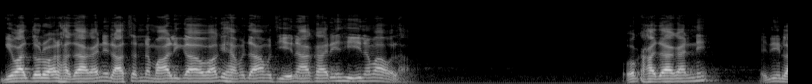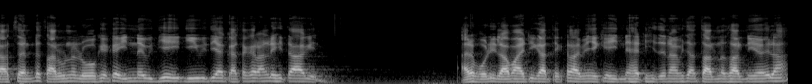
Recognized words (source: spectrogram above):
ගෙවල් දොරවල් හදාගන්නේ ලස්සන මාලිගාව වගේ හැමදාම තියෙන ආකාරයෙන් සීනමවලා. ඕක හදාගන්නේ ඉතින් ලස්සනට තරුණ ලෝකයක ඉන්න විදිහේ ජීවිතයක් ගත කරන්න හිතාගෙන. අර පොඩි ළමයි ටිකත් එක්කලා මේකේ ඉන්න හැටි හිතනවා මිස තරුණ සරණිය වෙලා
